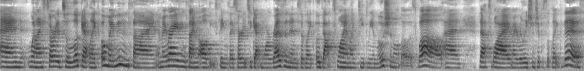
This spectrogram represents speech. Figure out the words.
And when I started to look at like, oh, my moon sign and my rising sign, all these things, I started to get more resonance of like, oh, that's why I'm like deeply emotional though as well. And that's why my relationships look like this.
